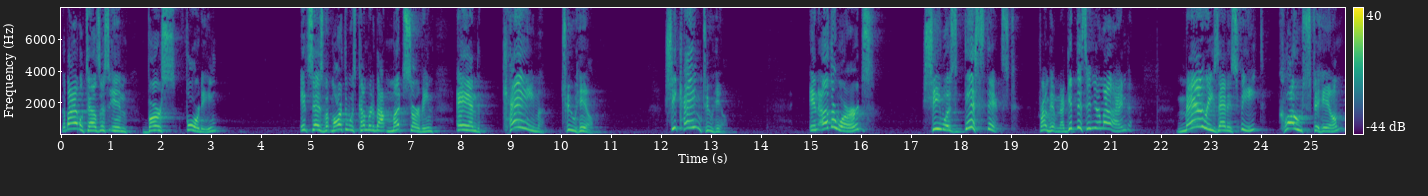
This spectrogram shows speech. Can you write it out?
The Bible tells us in verse 40, it says, But Martha was cumbered about much serving and came to him. She came to him. In other words, she was distanced from him. Now get this in your mind. Mary's at his feet, close to him.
